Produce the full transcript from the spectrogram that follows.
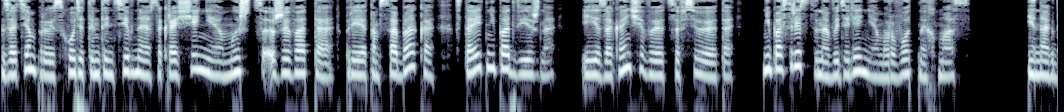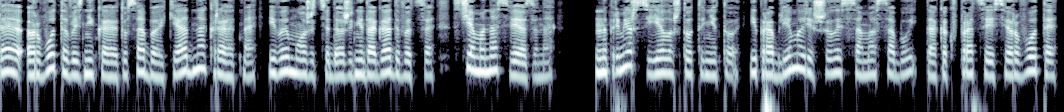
Затем происходит интенсивное сокращение мышц живота, при этом собака стоит неподвижно, и заканчивается все это непосредственно выделением рвотных масс. Иногда рвота возникает у собаки однократно, и вы можете даже не догадываться, с чем она связана. Например, съела что-то не то, и проблема решилась сама собой, так как в процессе рвоты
